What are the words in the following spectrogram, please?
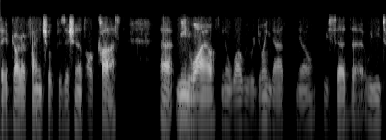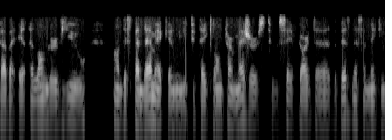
safeguard our financial position at all costs. Uh, meanwhile, you know, while we were doing that, you know, we said uh, we need to have a, longer view on this pandemic, and we need to take long-term measures to safeguard uh, the business and making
